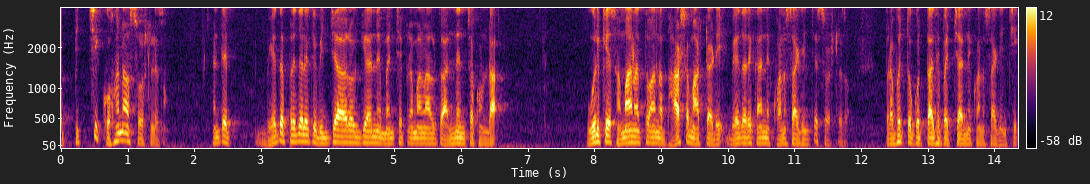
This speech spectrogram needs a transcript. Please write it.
పిచ్చి కుహనా సోషలిజం. అంటే పేద ప్రజలకి విద్యా ఆరోగ్యాన్ని మంచి ప్రమాణాలతో అందించకుండా ఊరికే సమానత్వం అన్న భాష మాట్లాడి పేదరికాన్ని కొనసాగించే సోషలిజం. ప్రభుత్వ గుత్తాధిపత్యాన్ని కొనసాగించి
